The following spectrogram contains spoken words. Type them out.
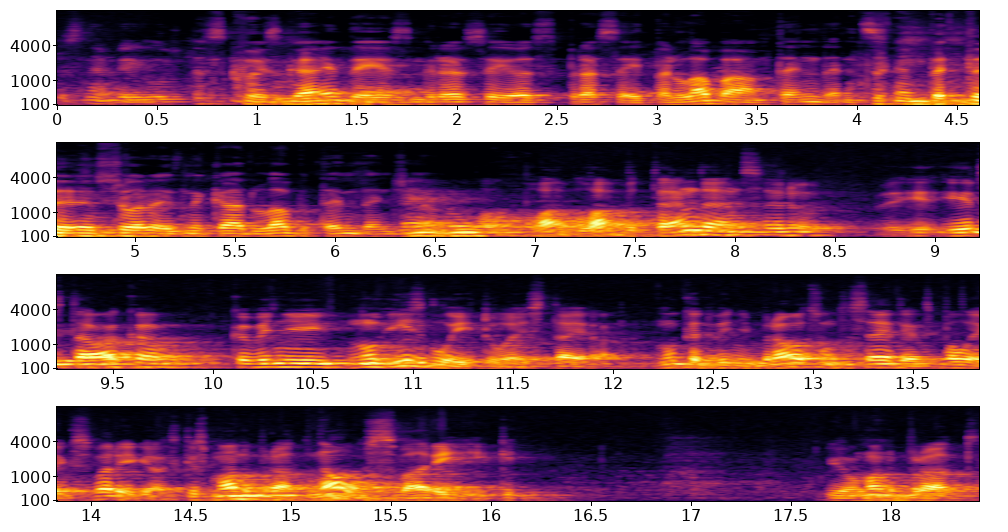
Tas nebija gluži tas, ko es gaidīju. Es grasījos prasīt par labām tendencēm, bet eh, šoreiz nekāda laba tendence nav. Nu, laba, laba tendence ir, ir tā, ka, ka viņi nu, izglītojas tajā. Nu, kad viņi brauc un tas ēdiens paliek svarīgāks, kas manuprāt nav svarīgi. Jo, manuprāt,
